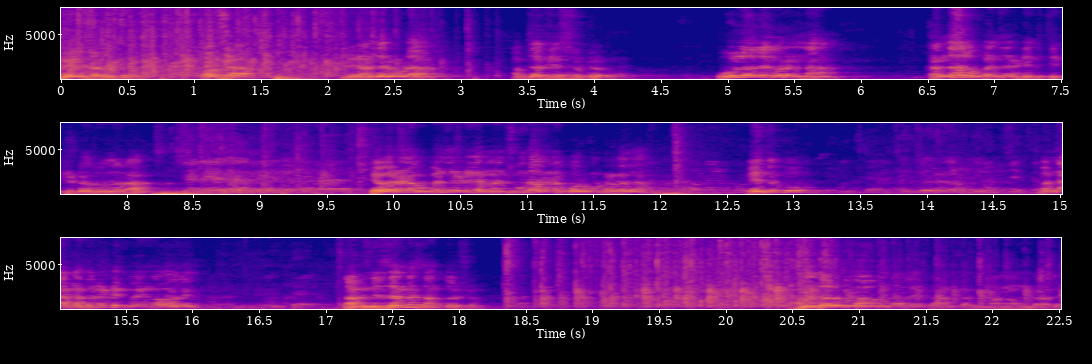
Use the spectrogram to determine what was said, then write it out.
మేలు జరుగుతుంది. బహుశా మీరందరూ కూడా అబ్జర్వ్ చేస్తుంటారు. ఊళ్ళల్లో ఎవరన్నా కందాలు ఉపేంద్ర రెడ్డిని తిట్టేటోళ్ళు ఉన్నారా? ఎవరైనా ఉపేంద్ర రెడ్డి గారు మంచిగా ఉండాలని కోరుకుంటారు కదా? ఎందుకు? మరి నాకు అంతకంటే ఎక్కువ ఏం కావాలి? నాకు నిజంగా సంతోషం. అందరూ బాగుండాలి దాంట్లో మనం ఉండాలి.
